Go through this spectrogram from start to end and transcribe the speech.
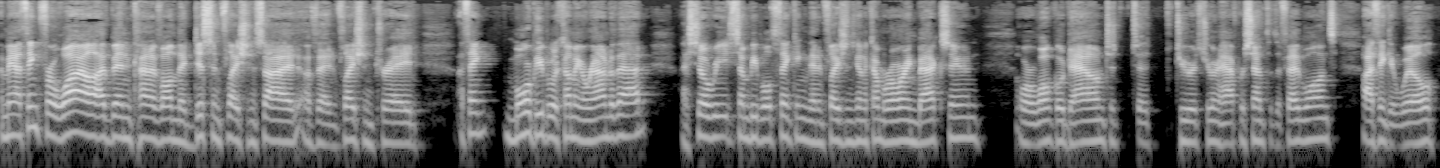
I mean, I think for a while I've been kind of on the disinflation side of that inflation trade I think more people are coming around to that. I still read some people thinking that inflation is going to come roaring back soon or won't go down to, to two or two and a half percent that the Fed wants. I think it will.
